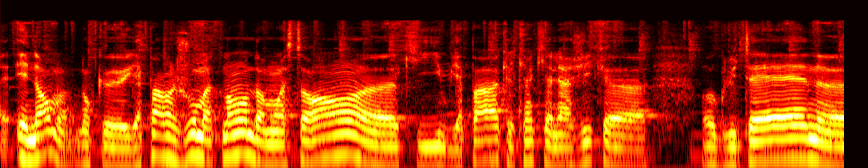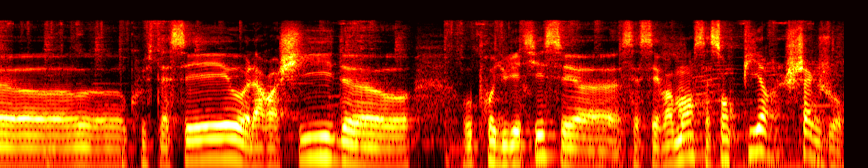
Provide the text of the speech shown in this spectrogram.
euh, énormes. Donc il n'y a pas un jour maintenant dans mon restaurant où il n'y a pas quelqu'un qui est allergique au gluten, aux crustacés, à l'arachide, aux, produits laitiers. C'est vraiment, ça s'empire chaque jour.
